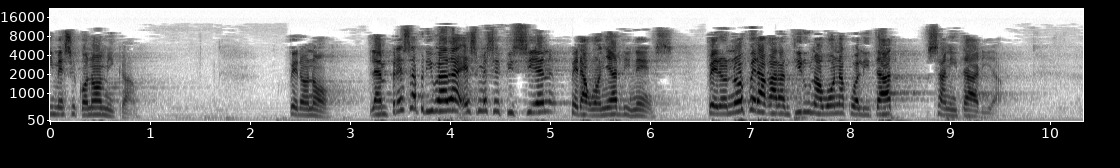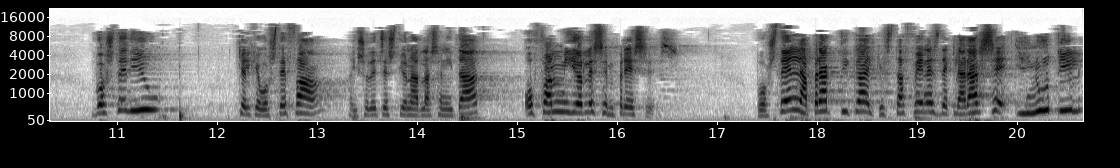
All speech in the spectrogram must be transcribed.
i més econòmica. Però no, l'empresa privada és més eficient per a guanyar diners però no per a garantir una bona qualitat sanitària. Vostè diu que el que vostè fa, això de gestionar la sanitat, ho fan millor les empreses. Vostè en la pràctica el que està fent és declarar-se inútil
